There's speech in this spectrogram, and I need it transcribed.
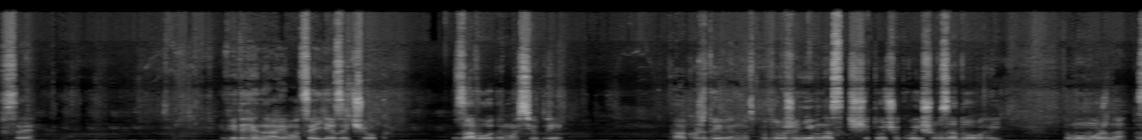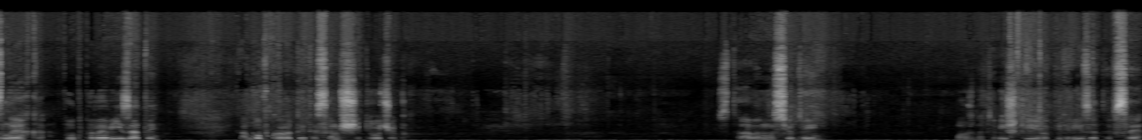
Все. Відгинаємо цей язичок, заводимо сюди. Також дивимось по довжині, в нас щиточок вийшов задовгий. Тому можна злегка тут перерізати або вкоротити сам щиточок. Ставимо сюди. Можна трішки його підрізати, все.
